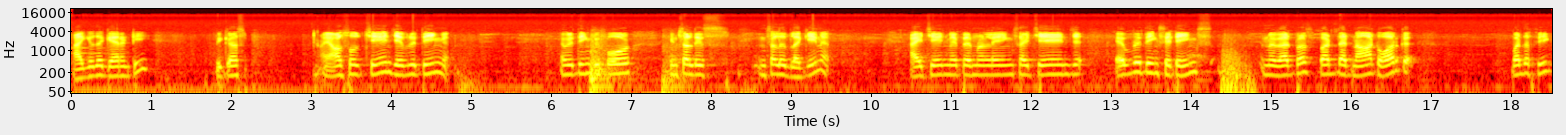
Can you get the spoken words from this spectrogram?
I give the guarantee because I also change everything everything before install this install the plugin I change my permanent links I change everything settings in my WordPress but that not work. But the fix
